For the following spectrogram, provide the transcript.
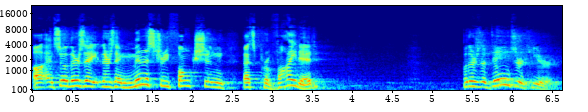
Uh, and so there's a, there's a ministry function that's provided, but there's a danger here.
